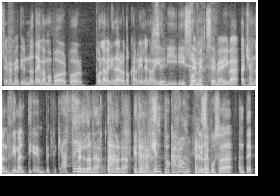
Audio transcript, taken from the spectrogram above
se me metió un nota y vamos por, por, por la avenida, ¿no? Los dos carriles, ¿no? Y, Sí. y- y se, Por- me, se me iba echando encima el tío y empecé, ¿qué haces? Perdona, puta? perdona. Que te reviento, cabrón. Y se puso delante,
